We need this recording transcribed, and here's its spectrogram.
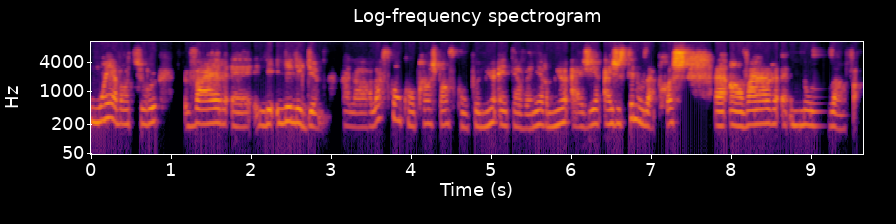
moins aventureux vers euh, les, les, légumes. Alors, lorsqu'on comprend, je pense qu'on peut mieux intervenir, mieux agir, ajuster nos approches envers nos enfants.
